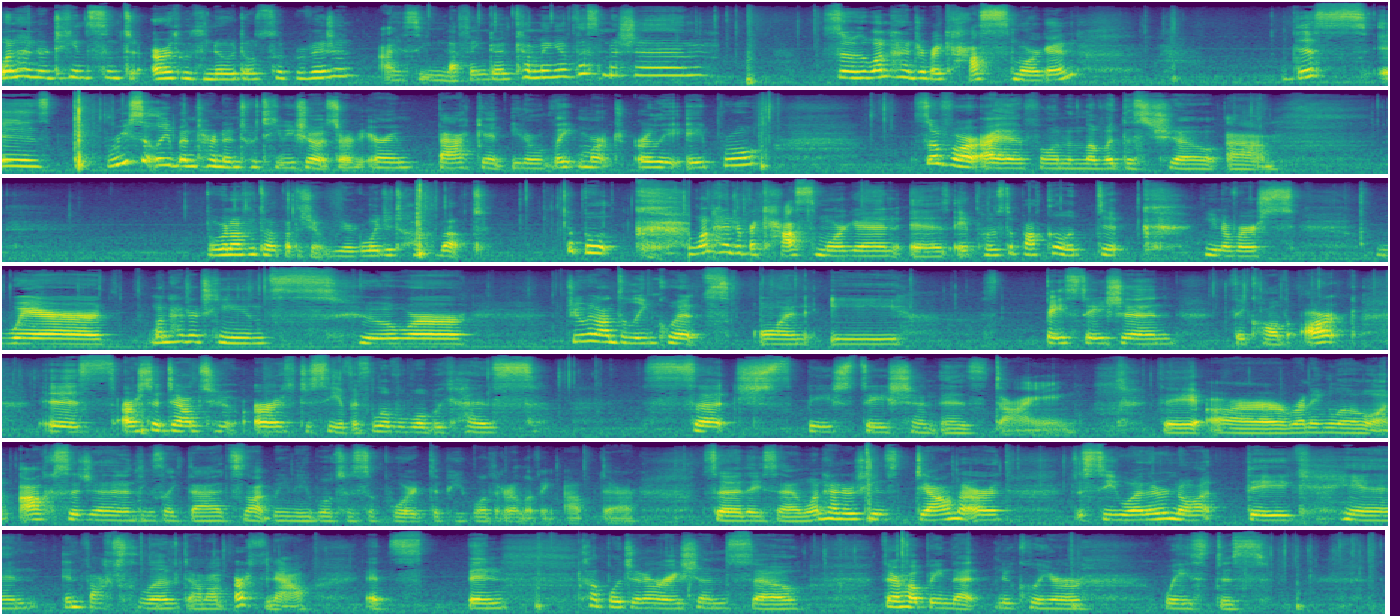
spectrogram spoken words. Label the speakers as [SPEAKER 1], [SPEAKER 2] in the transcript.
[SPEAKER 1] 100 teens sent to Earth with no adult supervision. I see nothing good coming of this mission. So, The 100 by Kass Morgan. This is recently been turned into a TV show. It started airing back in either late March, early April. So far, I have fallen in love with this show. Um, but we're not going to talk about the show. We are going to talk about the book. 100 by Kass Morgan is a post-apocalyptic universe where 100 teens who were juvenile delinquents on a space station they call the Ark is are sent down to Earth to see if it's livable because such space station is dying. They are running low on oxygen and things like that. It's not being able to support the people that are living up there. So they send 100 teens down to Earth to see whether or not they can, in fact, live down on Earth now. It's been a couple generations, so they're hoping that nuclear waste is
